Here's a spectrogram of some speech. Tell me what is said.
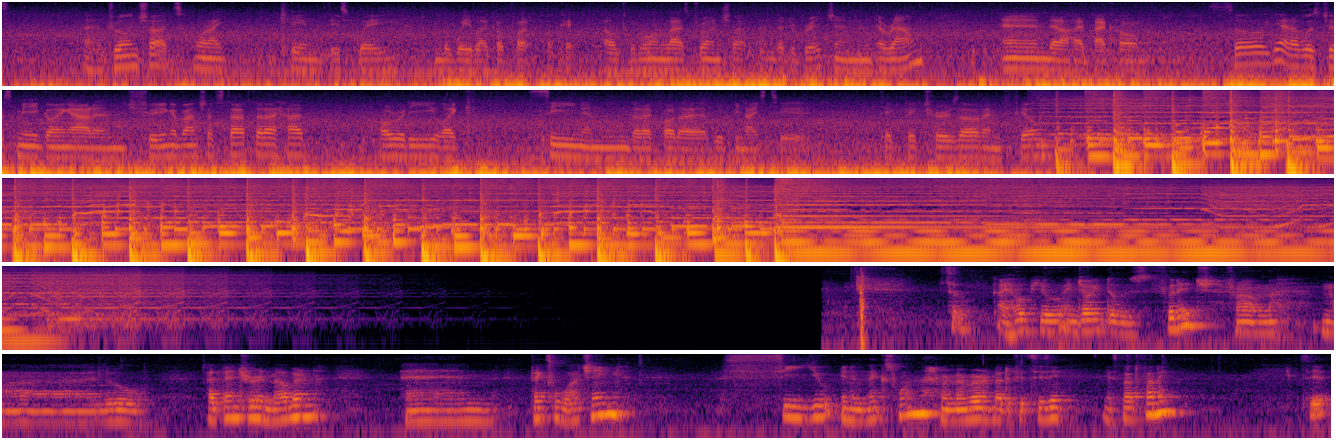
uh, drone shot when I came this way on the way back. I thought, okay, I'll do one last drone shot under the bridge and around, and then I'll head back home. So yeah, that was just me going out and shooting a bunch of stuff that I had already like seen and that I thought uh, would be nice to take pictures of and film. So I hope you enjoyed those footage from my little adventure in Melbourne and thanks for watching. See you in the next one. Remember that if it's easy, it's not funny. See you.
